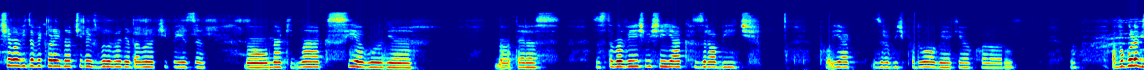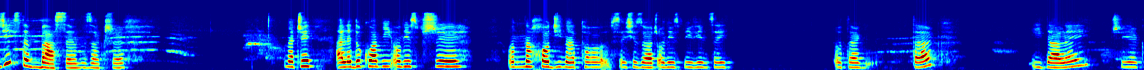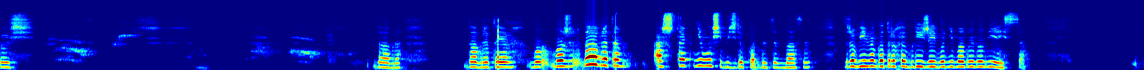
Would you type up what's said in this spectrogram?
Siema widzowie, kolejny odcinek zbudowania domu ekipy jest ze mną Nakid Max i ogólnie no teraz zastanawialiśmy się jak zrobić po, jak zrobić podłogę jakiego koloru. No. A w ogóle gdzie jest ten basen zakrzew? Znaczy, ale dokładniej on jest przy on nachodzi na to, w sensie zobacz, on jest mniej więcej o tak, tak i dalej, czy jakoś dobra, dobra, to ja, mo, może, dobra, tam aż tak nie musi być dokładny ten basen. Zrobimy go trochę bliżej, bo nie mamy no miejsca.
